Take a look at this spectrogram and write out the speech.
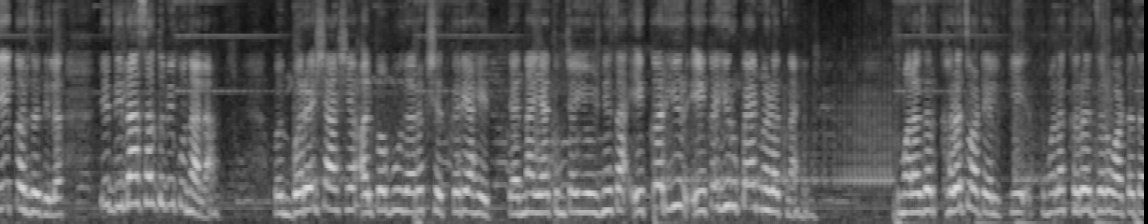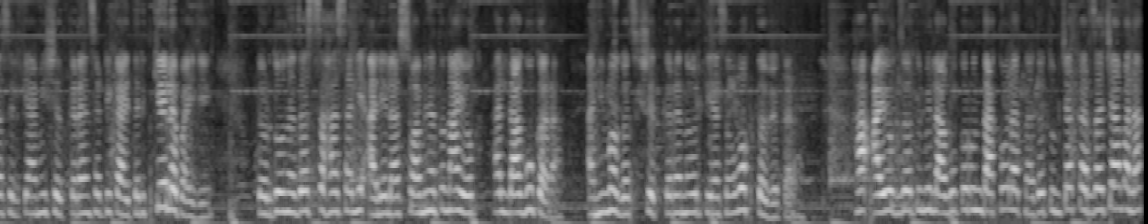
ते कर्ज दिलं ते दिलं असाल तुम्ही कुणाला? पण बरेचसे असे अल्पभूधारक शेतकरी आहेत त्यांना या तुमच्या योजनेचा एकही एकही रुपया मिळत नाही. तुम्हाला जर खरंच वाटेल की तुम्हाला खरंच जर वाटत असेल की आम्ही शेतकऱ्यांसाठी काहीतरी केलं पाहिजे तर दोन हजार सहा साली आलेला स्वामीनाथन आयोग हा लागू करा आणि मगच शेतकऱ्यांवरती असं वक्तव्य करा. हा आयोग जर तुम्ही लागू करून दाखवलात ना तर तुमच्या कर्जाची आम्हाला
